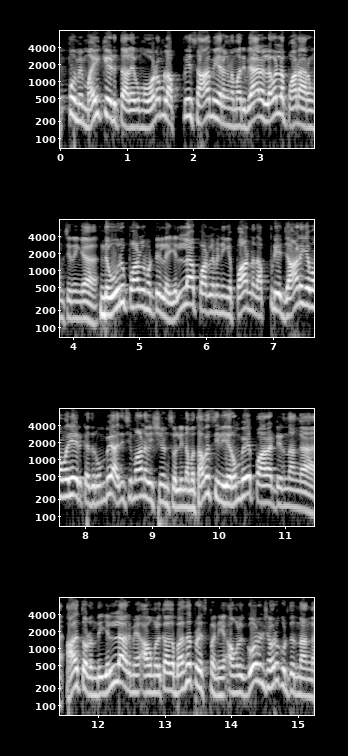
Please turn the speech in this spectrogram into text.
எப்பவுமே மைக் எடுத்தாலே உங்க உடம்புல அப்படியே சாமி இறங்கின மாதிரி வேற லெவல்ல பாட ஆரம்பிச்சிருங்க இந்த ஒரு பாடல் மட்டும் இல்ல எல்லா பாடலுமே நீங்க பாடினது அப்படியே ஜானகியம்மா மாதிரியே இருக்குது ரொம்ப அதிசயமான விஷயம்னு சொல்லி நம்ம தவசீலியை ரொம்பவே பாராட்டி இருந்தாங்க அதை தொடர்ந்து எல்லாருமே அவங்களுக்காக பசர் பிரஸ் பண்ணி அவங்களுக்கு கோல்டன் ஷவர் கொடுத்திருந்தாங்க.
